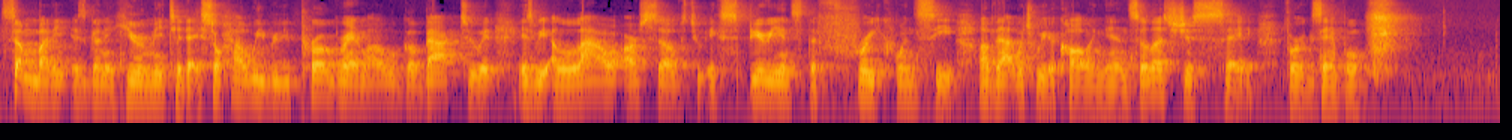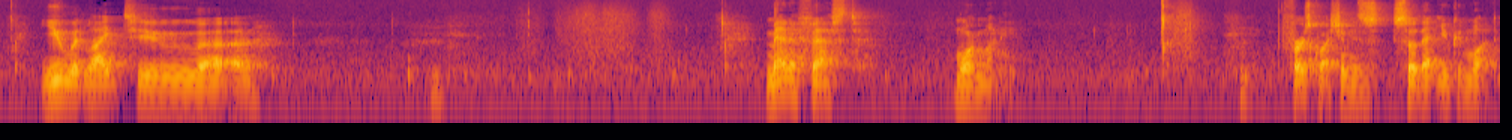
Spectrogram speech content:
somebody is going to hear me today. So how we reprogram, I will go back to it, is we allow ourselves to experience the frequency of that which we are calling in. So let's just say, for example, you would like to uh, manifest more money. First question is so that you can what?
